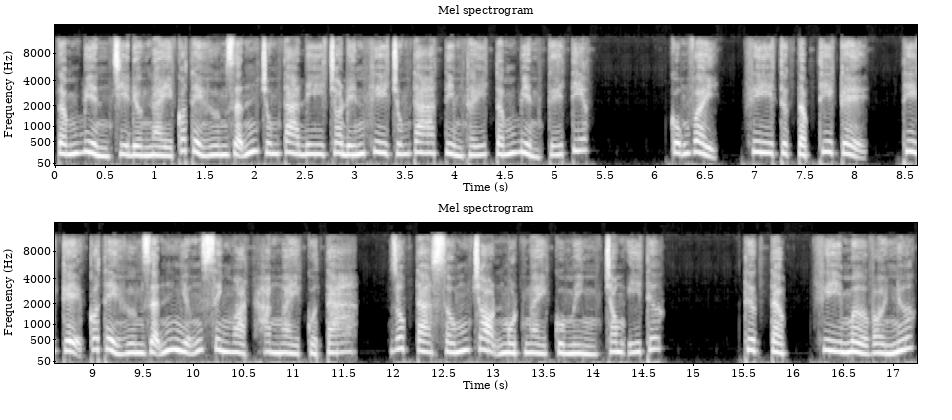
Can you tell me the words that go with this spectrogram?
Tấm biển chỉ đường này có thể hướng dẫn chúng ta đi cho đến khi chúng ta tìm thấy tấm biển kế tiếp. Cũng vậy, khi thực tập thi kệ, thi kệ có thể hướng dẫn những sinh hoạt hàng ngày của ta, giúp ta sống trọn một ngày của mình trong ý thức. Thực tập, khi mở vòi nước,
